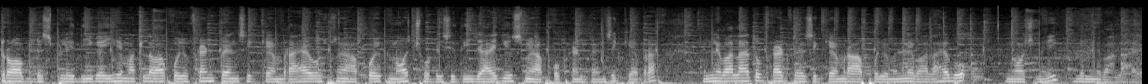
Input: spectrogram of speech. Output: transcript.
ड्रॉप डिस्प्ले दी गई है। मतलब आपको जो फ्रंट पेंसिक कैमरा है, उसमें आपको एक नॉच छोटी सी दी जाएगी। उसमें आपको फ्रंट पेंसिक कैमरा मिलने वाला है। तो फ्रंट फेसिक कैमरा आपको जो मिलने वाला है, वो नॉच में ही मिलने वाला है।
